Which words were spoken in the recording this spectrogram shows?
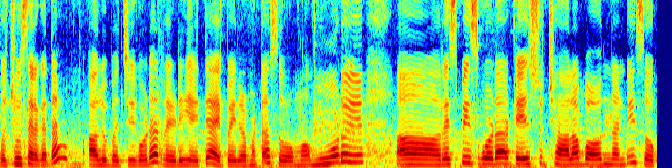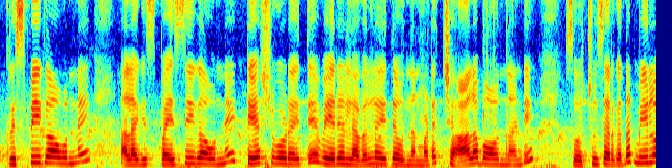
సో చూసారు కదా ఆలు బజ్జీ కూడా రెడీ అయితే అయిపోయింది అనమాట సో మూడు రెసిపీస్ కూడా టేస్ట్ చాలా బాగుందండి. సో క్రిస్పీగా ఉన్నాయి అలాగే స్పైసీగా ఉన్నాయి. టేస్ట్ కూడా అయితే వేరే లెవెల్లో అయితే ఉందన్నమాట. చాలా బాగుందండి. సో చూసారు కదా మీలో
